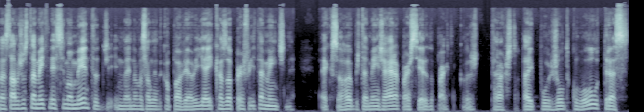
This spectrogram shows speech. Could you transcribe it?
estávamos justamente nesse momento de, na inovação dentro do Copavel, e aí casou perfeitamente, né? A ExoHub também já era parceiro do Parque Itaipu, junto com outras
